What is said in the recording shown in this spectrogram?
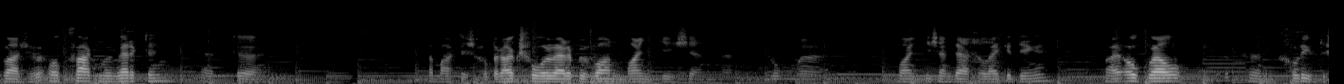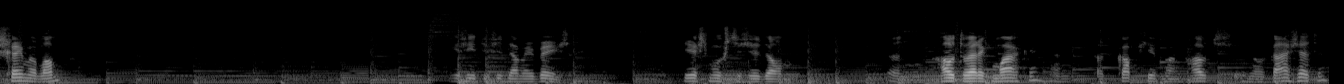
waar ze ook vaak mee werkten. Het, uh, daar maakten ze gebruiksvoorwerpen van, mandjes en, en bloemmandjes en dergelijke dingen. Maar ook wel een geliefde schemerlamp. Hier zitten ze daarmee bezig. Eerst moesten ze dan een houtwerk maken en dat kapje van hout in elkaar zetten.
